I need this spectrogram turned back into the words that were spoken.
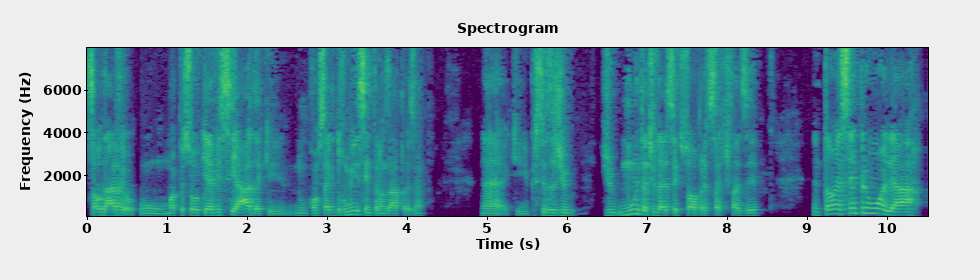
saudável. Uma pessoa que é viciada, que não consegue dormir sem transar, por exemplo, né? que precisa de, de muita atividade sexual para se satisfazer. Então é sempre um olhar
